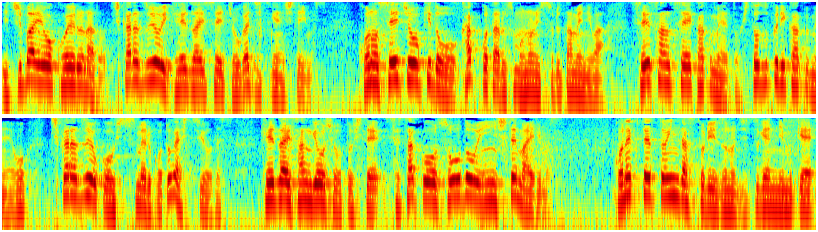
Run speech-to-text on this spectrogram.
1倍を超えるなど、力強い経済成長が実現しています。この成長軌道を確固たるものにするためには、生産性革命と人づくり革命を力強く推し進めることが必要です。経済産業省として施策を総動員してまいります。Connected Industries の実現に向け、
